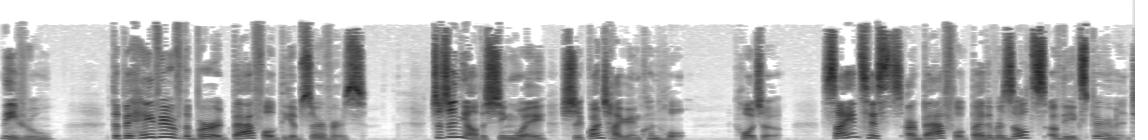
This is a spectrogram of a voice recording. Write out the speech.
例如，The behavior of the bird baffled the observers。这只鸟的行为使观察员困惑。或者 Scientists are baffled by the results of the experiment.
